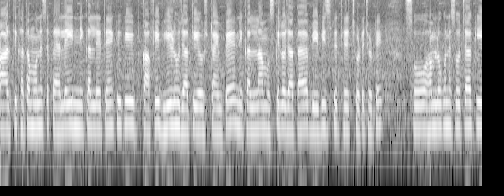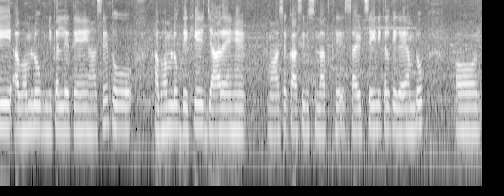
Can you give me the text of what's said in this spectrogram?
आरती ख़त्म होने से पहले ही निकल लेते हैं क्योंकि काफ़ी भीड़ हो जाती है उस टाइम पे। निकलना मुश्किल हो जाता है बेबीज़ पे थे छोटे छोटे सो हम लोगों ने सोचा कि अब हम लोग निकल लेते हैं यहाँ से। तो अब हम लोग देखिए जा रहे हैं। वहाँ से काशी विश्वनाथ के साइड से ही निकल के गए हम लोग। और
